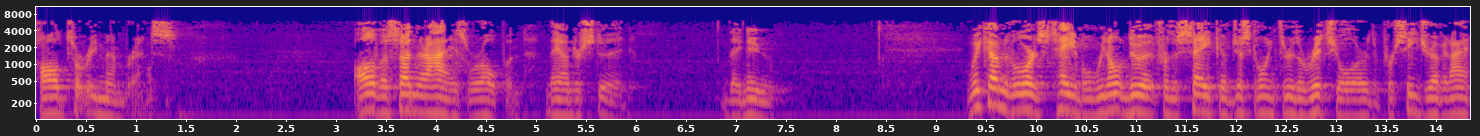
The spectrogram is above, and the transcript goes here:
called to remembrance all of a sudden their eyes were opened. They understood. They knew. We come to the Lord's table. We don't do it for the sake of just going through the ritual or the procedure of it. I,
